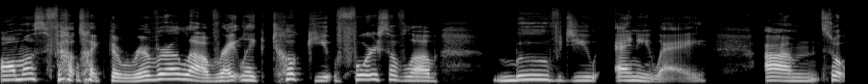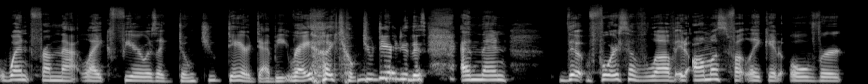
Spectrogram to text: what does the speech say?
almost felt like the river of love, right? Like took you, force of love moved you anyway. Um, so it went from that like fear was like, don't you dare, Debbie, right? like, don't you dare do this. And then the force of love, it almost felt like it over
